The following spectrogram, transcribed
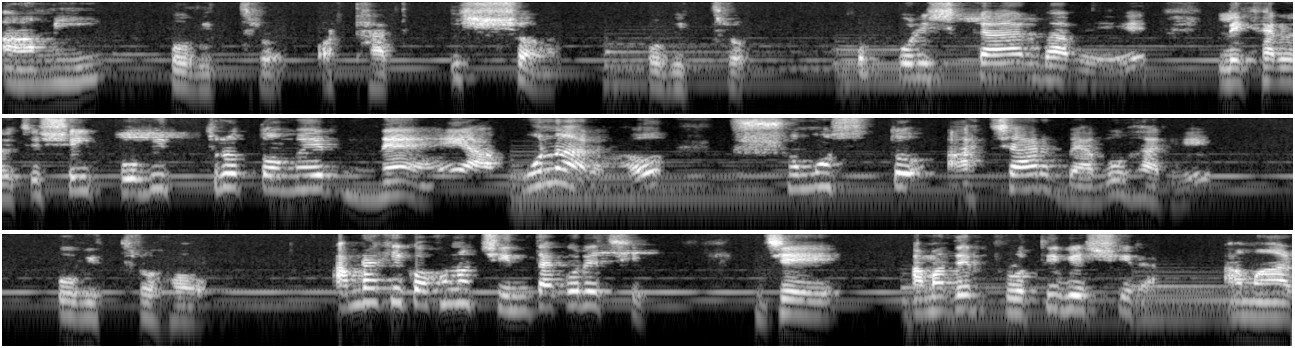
আমি পবিত্র। অর্থাৎ ঈশ্বর পবিত্র। খুব পরিষ্কারভাবে লেখা রয়েছে, সেই পবিত্রতমের ন্যায় আপনারাও সমস্ত আচার ব্যবহারে পবিত্র হও। আমরা কি কখনো চিন্তা করেছি যে আমাদের প্রতিবেশীরা, আমার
